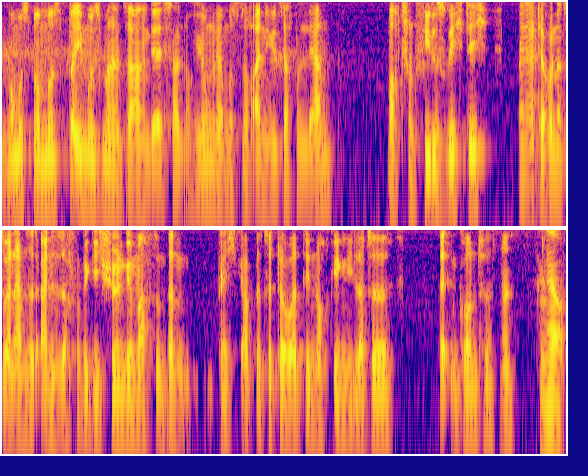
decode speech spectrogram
man muss, man muss, bei ihm muss man halt sagen, der ist halt noch jung, der muss noch einige Sachen lernen. Macht schon vieles richtig. Er hat ja auch in der zweiten Halbzeit eine Sache wirklich schön gemacht und dann Pech gehabt, dass der Torwart den noch gegen die Latte retten konnte. Ne? Ja.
